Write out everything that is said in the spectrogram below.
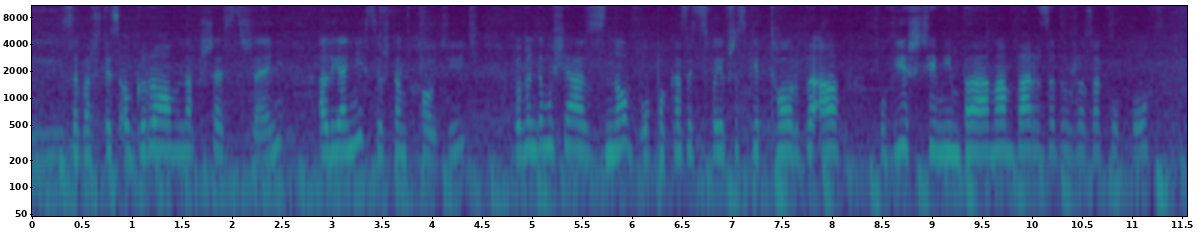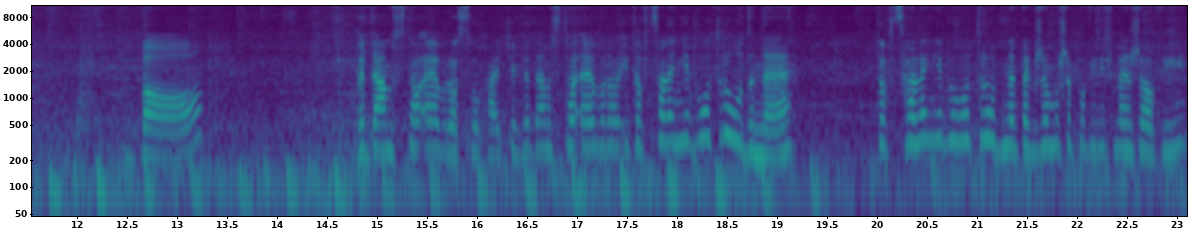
I zobaczcie, to jest ogromna przestrzeń, ale ja nie chcę już tam wchodzić, bo będę musiała znowu pokazać swoje wszystkie torby, a uwierzcie mi, mam bardzo dużo zakupów, bo wydam 100 euro, słuchajcie, wydam 100 euro i to wcale nie było trudne. To wcale nie było trudne, także muszę powiedzieć mężowi,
